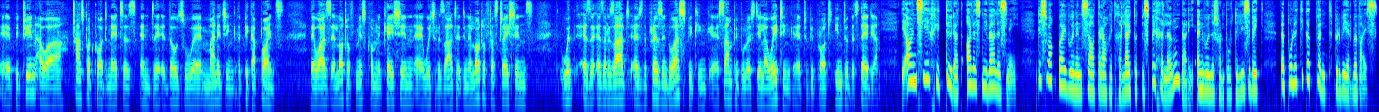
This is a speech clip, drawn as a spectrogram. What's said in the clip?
uh, between our transport coordinators and uh, those who were managing the pickup points, there was a lot of miscommunication, uh, which resulted in a lot of frustrations. With, as, a, as a result, as the president was speaking, uh, some people were still awaiting uh, to be brought into the stadium. Die ANC gee toe dat alles nie wel is nie. Die swak bywoning Saterdag het gelei tot bespiegeling dat die inwoners van Port Elizabeth 'n politieke punt probeer bewys.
